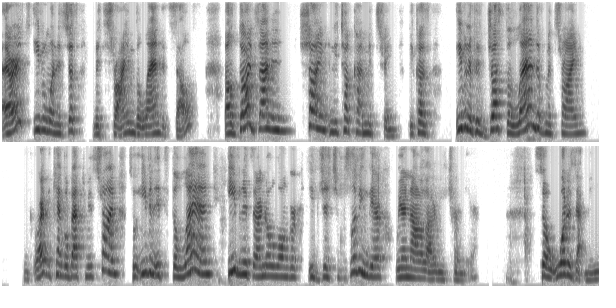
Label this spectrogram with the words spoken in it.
Eretz, even when it's just Mitzrayim, the land itself. Valdar Zanin shine in Itaka Mitzrayim, because even if it's just the land of Mitzrayim, right? We can't go back to Mitzrayim. So even it's the land, even if there are no longer Egyptians living there, we are not allowed to return there. So what does that mean?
